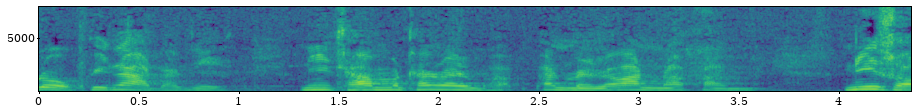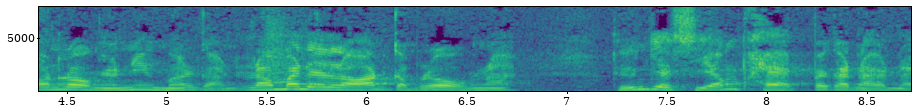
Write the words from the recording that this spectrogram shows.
โลกพินาศแบบนี้นี่ทำมันท่านไม่ท่านไม่ร้อนนะครับนี่สอนโลกอย่างนี้เหมือนกัน เราไม่ได้ร้อนกับโลกนะ ถึงจะเสียงแผดไปขนาดไหน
